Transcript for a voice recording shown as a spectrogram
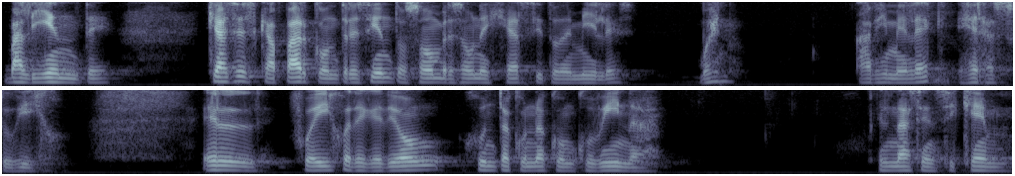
valiente, que hace escapar con 300 hombres a un ejército de miles? Bueno, Abimelech era su hijo. Él fue hijo de Gedeón junto con una concubina. Él nace en Siquem.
